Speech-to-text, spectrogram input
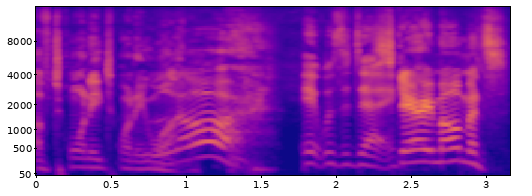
of 2021? Lord. It was a day. Scary moments.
